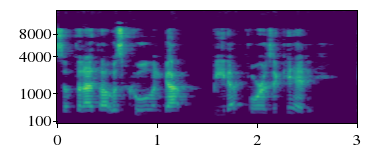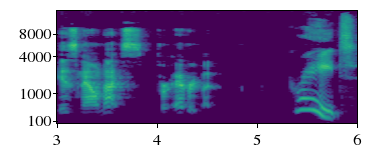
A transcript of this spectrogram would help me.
something I thought was cool and got beat up for as a kid is now nice for everybody. Great.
